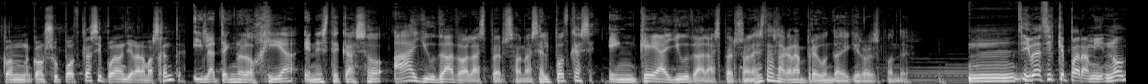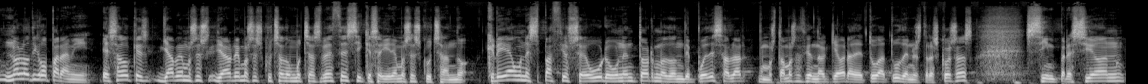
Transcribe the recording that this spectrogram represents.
con, con, su podcast y puedan llegar a más gente. Y la tecnología, en este caso, ha ayudado a las personas. ¿El podcast en qué ayuda a las personas? Esta es la gran pregunta que quiero responder. Mm, iba a decir que para mí, no, no lo digo para mí, es algo que ya, vemos, ya habremos escuchado muchas veces y que seguiremos escuchando. Crea un espacio seguro, un entorno donde puedes hablar, como estamos haciendo aquí ahora, de tú a tú, de nuestras cosas, sin presión,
